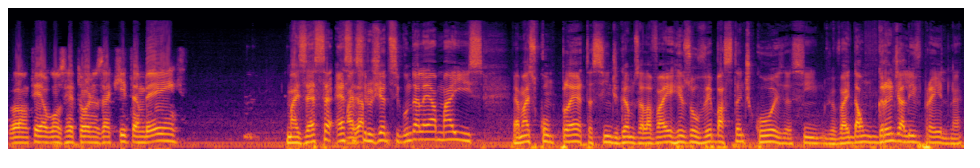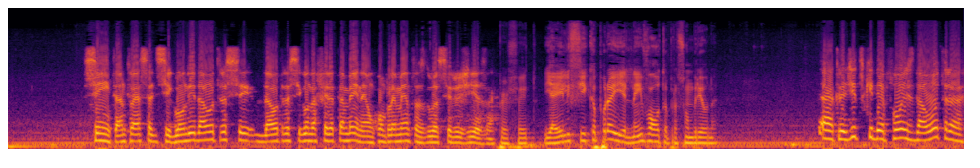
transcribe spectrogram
Vão ter alguns retornos aqui também. Mas essa, essa Mas cirurgia a... de segunda ela é a mais é mais completa, assim, digamos. Ela vai resolver bastante coisa, assim. Vai dar um grande alívio para ele, né? Sim, tanto essa de segunda e da outra, da outra segunda-feira também, né? Um complemento às duas cirurgias, né? Perfeito. E aí ele fica por aí, ele nem volta para Sombrio, né? É, acredito que depois da outra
